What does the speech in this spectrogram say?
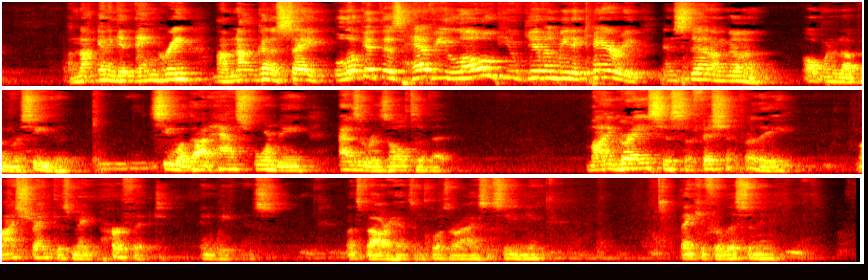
I'm not going to get angry. I'm not going to say, look at this heavy load you've given me to carry. Instead, I'm going to open it up and receive it. See what God has for me as a result of it. My grace is sufficient for thee. My strength is made perfect in weakness. Let's bow our heads and close our eyes this evening. Thank you for listening.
